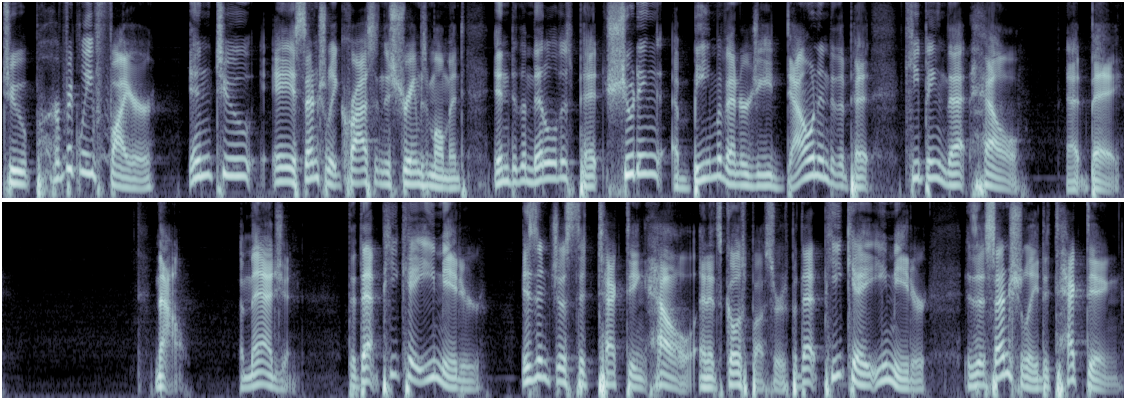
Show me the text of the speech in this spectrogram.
to perfectly fire into a essentially crossing the streams moment into the middle of this pit, shooting a beam of energy down into the pit, keeping that hell at bay. Now, imagine that that PKE meter isn't just detecting hell and its Ghostbusters, but that PKE meter is essentially detecting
